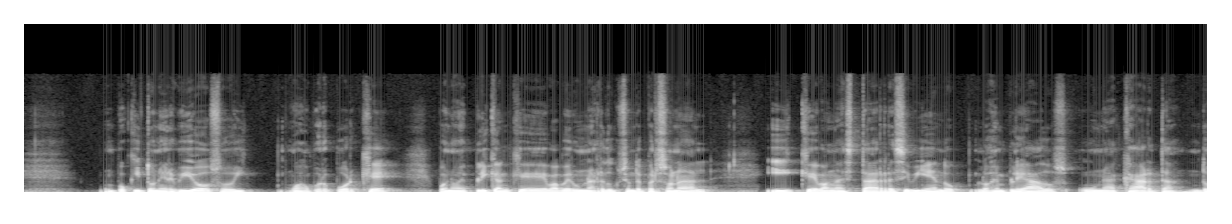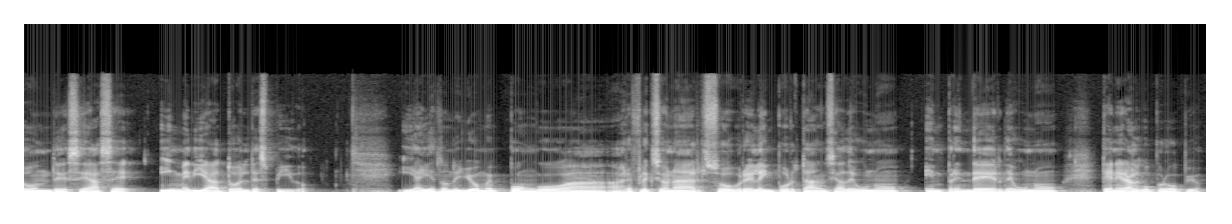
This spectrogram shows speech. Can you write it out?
un poquito nervioso y, wow, pero ¿por qué? pues nos explican que va a haber una reducción de personal y que van a estar recibiendo los empleados una carta donde se hace inmediato el despido. Y ahí es donde yo me pongo a, reflexionar sobre la importancia de uno emprender, de uno tener algo propio.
